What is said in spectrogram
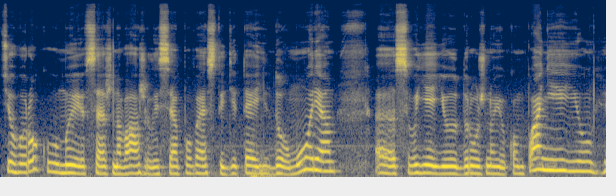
Цього року ми все ж наважилися повести дітей до моря е, своєю дружною компанією е,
